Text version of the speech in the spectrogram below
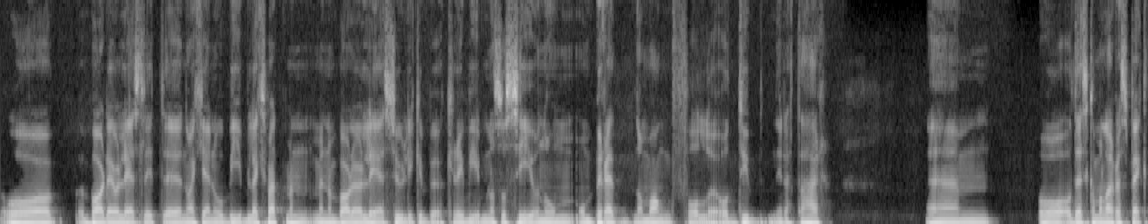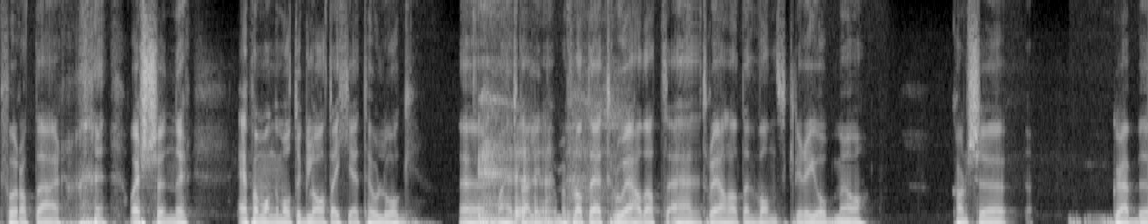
og bare det å lese litt, eh, Nå er ikke jeg noen bibelekspert, men, men, bare det å lese ulike bøker i Bibelen og så sier jo noe om, om, bredden og mangfoldet og dybden i dette her. Um, og, og, det skal man ha respekt for at det er. og jeg skjønner Jeg er på mange måter glad at jeg ikke er teolog. Uh, må helt ærlig innrømme, For jeg tror jeg, hatt, jeg tror jeg hadde hatt en vanskeligere jobb med å kanskje grabbe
